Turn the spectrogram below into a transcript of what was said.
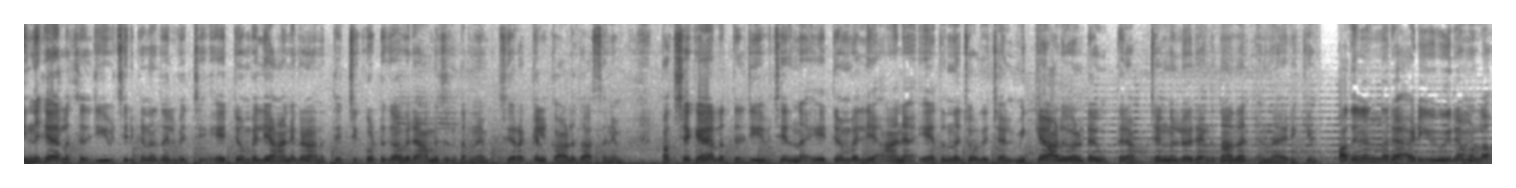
ഇന്ന് കേരളത്തിൽ ജീവിച്ചിരിക്കുന്നതിൽ വെച്ച് ഏറ്റവും വലിയ ആനകളാണ് തെച്ചിക്കോട്ടുകാവ് രാമചന്ദ്രനും ചിറക്കൽ കാളിദാസനും. പക്ഷെ കേരളത്തിൽ ജീവിച്ചിരുന്ന ഏറ്റവും വലിയ ആന ഏതെന്ന് ചോദിച്ചാൽ മിക്ക ആളുകളുടെ ഉത്തരം ചെങ്ങല്ലൂർ രംഗനാഥൻ എന്നായിരിക്കും. പതിനൊന്നര അടി ഉയരമുള്ള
